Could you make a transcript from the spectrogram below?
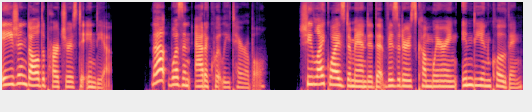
Asian doll departures to India. That wasn't adequately terrible. She likewise demanded that visitors come wearing Indian clothing.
